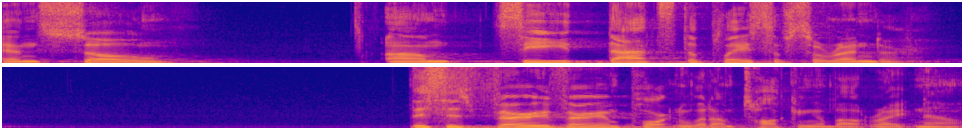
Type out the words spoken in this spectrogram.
And so, um, see, that's the place of surrender. This is very, very important what I'm talking about right now.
